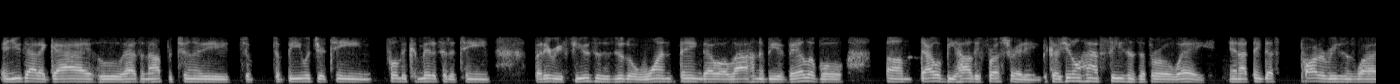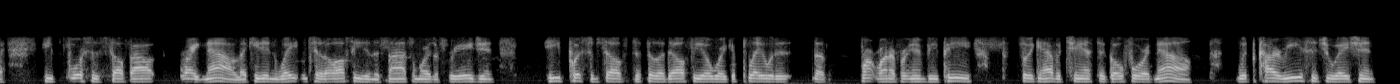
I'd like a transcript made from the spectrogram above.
and you got a guy who has an opportunity to to be with your team, fully committed to the team, but he refuses to do the one thing that will allow him to be available, um, that would be highly frustrating because you don't have seasons to throw away. And I think that's part of the reasons why he forced himself out right now. Like he didn't wait until the offseason to sign somewhere as a free agent. He pushed himself to Philadelphia where he could play with the front runner for MVP so he can have a chance to go for it now. With Kyrie's situation,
